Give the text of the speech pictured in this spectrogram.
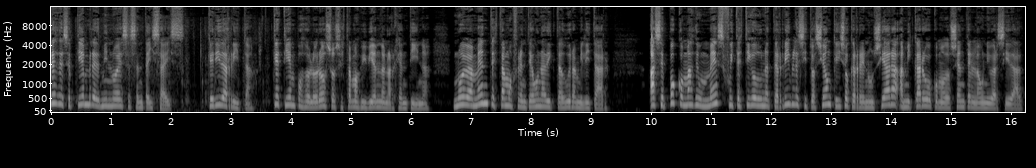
...3 de septiembre de 1966. Querida Rita, qué tiempos dolorosos estamos viviendo en Argentina. Nuevamente estamos frente a una dictadura militar. Hace poco más de un mes fui testigo de una terrible situación que hizo que renunciara a mi cargo como docente en la universidad.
